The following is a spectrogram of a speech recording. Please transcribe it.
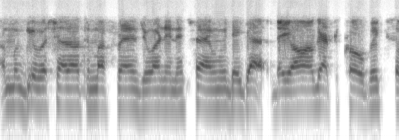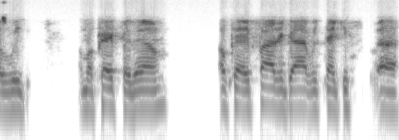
I'm gonna give a shout out to my friend Jordan and his family. They got they all got the COVID, so we I'm gonna pray for them. Okay, Father God, we thank you. Uh,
